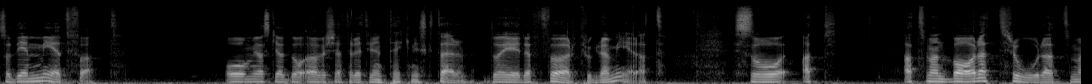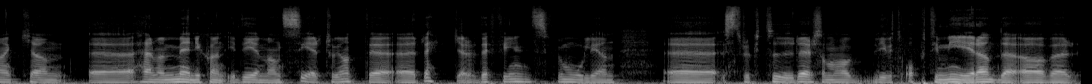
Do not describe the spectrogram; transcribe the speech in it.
Så det är medfött. Och om jag ska då översätta det till en teknisk term, då är det förprogrammerat. Så att, att man bara tror att man kan eh, härma människan i det man ser tror jag inte eh, räcker. Det finns förmodligen eh, strukturer som har blivit optimerade över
